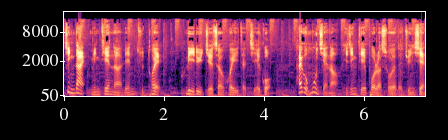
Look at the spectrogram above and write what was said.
静待明天呢联准会利率决策会议的结果。台股目前呢已经跌破了所有的均线，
